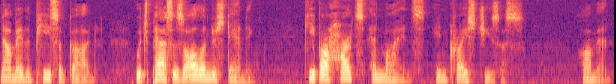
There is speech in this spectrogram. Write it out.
Now may the peace of God, which passes all understanding, keep our hearts and minds in Christ Jesus. Amen.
